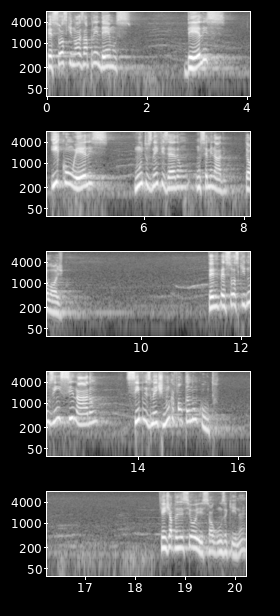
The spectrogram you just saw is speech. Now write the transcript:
Pessoas que nós aprendemos deles e com eles, muitos nem fizeram um seminário teológico. Teve pessoas que nos ensinaram simplesmente nunca faltando um culto. Quem já presenciou isso? Alguns aqui, né?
